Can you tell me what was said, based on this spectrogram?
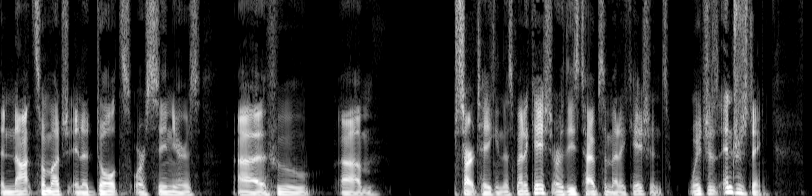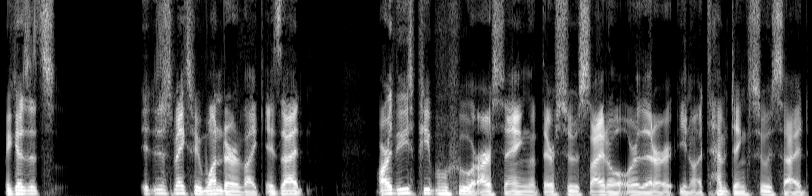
and not so much in adults or seniors uh, who um, start taking this medication or these types of medications, which is interesting because it's it just makes me wonder like is that are these people who are saying that they're suicidal or that are you know attempting suicide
